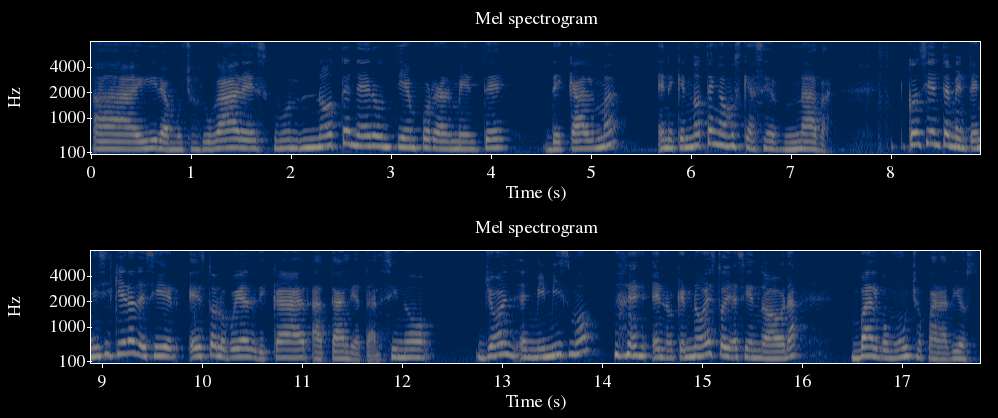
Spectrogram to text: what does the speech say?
a ir a muchos lugares, como no tener un tiempo realmente de calma en el que no tengamos que hacer nada conscientemente, ni siquiera decir esto lo voy a dedicar a tal y a tal, sino yo en, mí mismo, en lo que no estoy haciendo ahora, valgo mucho para Dios.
